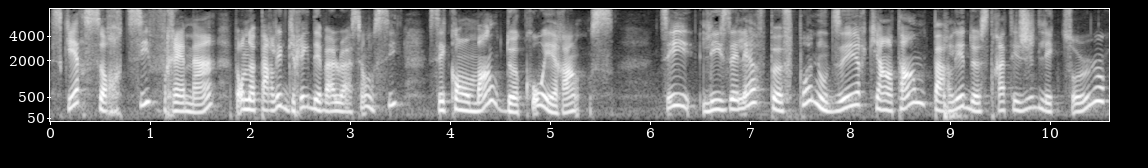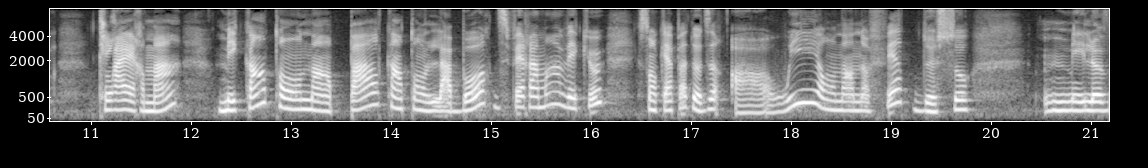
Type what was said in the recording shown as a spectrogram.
ce qui est ressorti vraiment, on a parlé de grille d'évaluation aussi, c'est qu'on manque de cohérence. Tu sais, les élèves peuvent pas nous dire qu'ils entendent parler de stratégie de lecture clairement, mais quand on en parle, quand on l'aborde différemment avec eux, ils sont capables de dire Ah oui, on en a fait de ça. Mais le,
